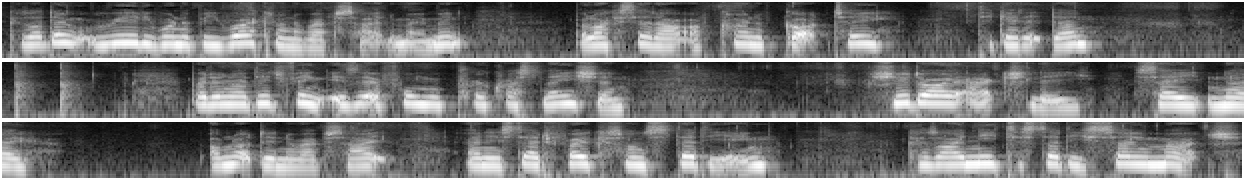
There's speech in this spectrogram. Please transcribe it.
because I don't really want to be working on a website at the moment. But like I said, I've kind of got to to get it done. But then I did think, is it a form of procrastination? Should I actually say, no, I'm not doing a website, and instead focus on studying? Because I need to study so much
